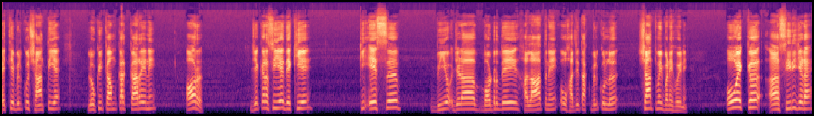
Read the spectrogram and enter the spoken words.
ਇੱਥੇ ਬਿਲਕੁਲ ਸ਼ਾਂਤੀ ਹੈ। ਲੋਕੀ ਕੰਮ ਕਰ ਕਰ ਰਹੇ ਨੇ ਔਰ ਜੇਕਰ ਅਸੀਂ ਇਹ ਦੇਖੀਏ ਕਿ ਇਸ ਬੀਓ, ਜਿਹੜਾ ਬਾਰਡਰ ਦੇ ਹਾਲਾਤ ਨੇ, ਉਹ ਹਜੇ ਤੱਕ ਬਿਲਕੁਲ ਸ਼ਾਂਤਮਈ ਬਣੇ ਹੋਏ ਨੇ। ਉਹ ਇੱਕ ਸੀਰੀ ਜਿਹੜਾ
